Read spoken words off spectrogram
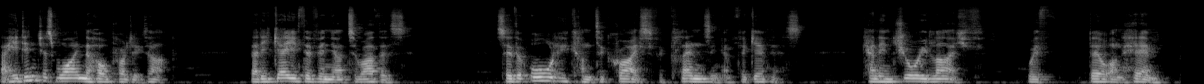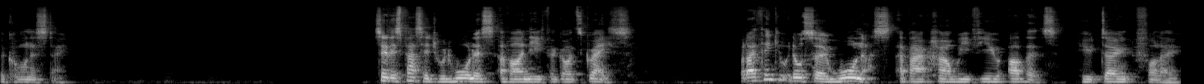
That He didn't just wind the whole project up, that He gave the vineyard to others, so that all who come to Christ for cleansing and forgiveness can enjoy life with built on Him, the cornerstone. So, this passage would warn us of our need for God's grace. But I think it would also warn us about how we view others who don't follow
